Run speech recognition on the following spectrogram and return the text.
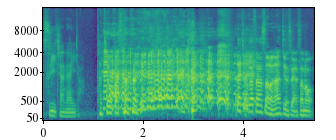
次じゃないや。立岡さん。立岡さんそのなんていうんですかねその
